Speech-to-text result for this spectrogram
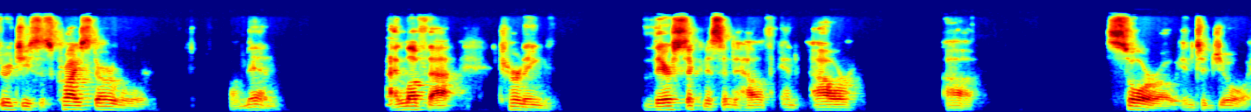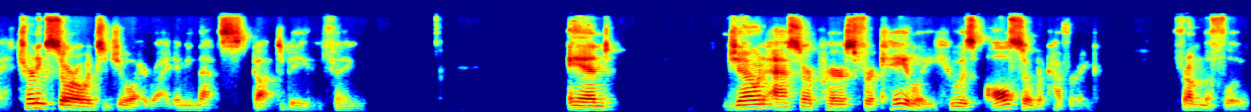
Through Jesus Christ our Lord. Amen. I love that, turning their sickness into health and our uh, sorrow into joy. Turning sorrow into joy, right? I mean, that's got to be the thing. And Joan asks our prayers for Kailei, who is also recovering from the flu.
